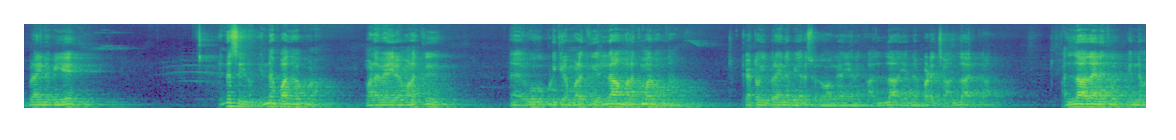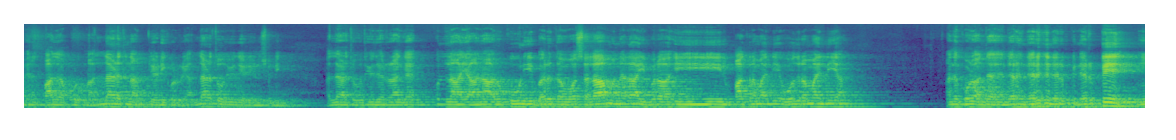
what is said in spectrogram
இப்ராஹிம் நபியே என்ன செய்யணும்? என்ன பாதுகாப்பணும் மழை பெய்கிற மலக்கு ஊக பிடிக்கிற மலக்கு எல்லா மலக்குமாரும் வந்தாங்க கேட்டோம் இப்ராஹிம் நபி யாரை சொல்லுவாங்க? எனக்கு அல்லாஹ் என்னை படைச்சா அல்லாஹ் இருக்கான் அல்லாஹ் தான் எனக்கு என்ன எனக்கு பாதுகாப்பு கொடுக்கணும். அல்லா இடத்துல நான் தேடி கொடுக்குறேன் அல்லா இடத்த உதவி தேடின்னு சொல்லி. அல்லா இடத்த உதவி தேடுறாங்க. உல்லா யானா ருக்கூனி பருதம் ஓ சலாம் நலா இப்ராஹீம். பார்க்குறமா இல்லையா? ஓதுறமா இல்லையா? அந்த கொ அந்த நெரு நெருகு நெருப்பு நெருப்பே நீ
